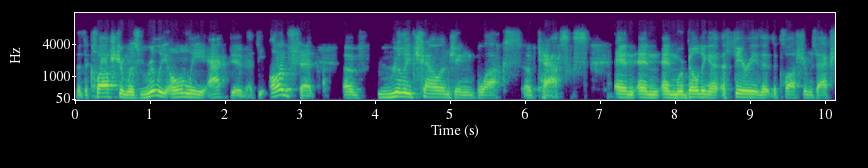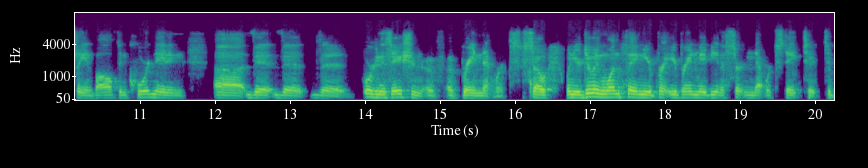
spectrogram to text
that the claustrum was really only active at the onset of really challenging blocks of tasks. And, and, and we're building a, a theory that the claustrum is actually involved in coordinating uh, the the the organization of, of brain networks. So when you're doing one thing, your brain your brain may be in a certain network state to, to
